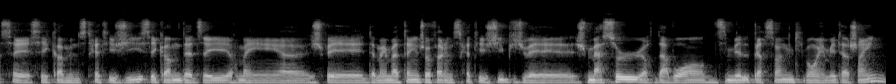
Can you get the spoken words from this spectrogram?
c'est comme une stratégie. C'est comme de dire, mais euh, je vais demain matin, je vais faire une stratégie, puis je vais, je m'assure d'avoir 10 000 personnes qui vont aimer ta chaîne.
